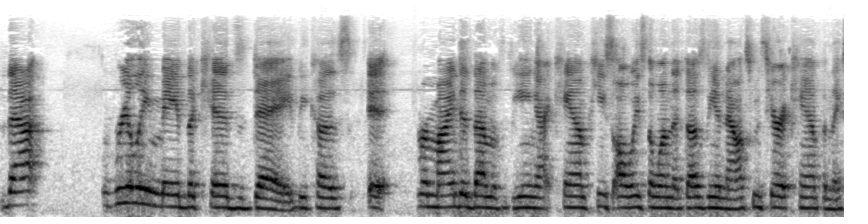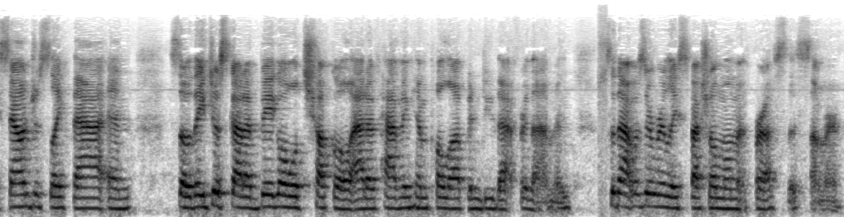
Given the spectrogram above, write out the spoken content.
that really made the kids' day because it reminded them of being at camp. He's always the one that does the announcements here at camp, and they sound just like that. And so they just got a big old chuckle out of having him pull up and do that for them. And so that was a really special moment for us this summer.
